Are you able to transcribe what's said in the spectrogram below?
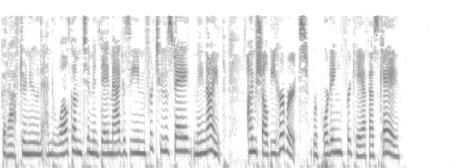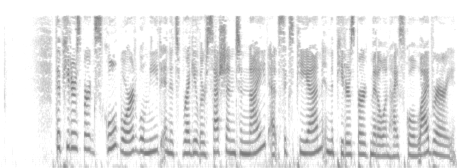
Good afternoon and welcome to Midday Magazine for Tuesday, May 9th. I'm Shelby Herbert, reporting for KFSK. The Petersburg School Board will meet in its regular session tonight at 6 p.m. in the Petersburg Middle and High School Library.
